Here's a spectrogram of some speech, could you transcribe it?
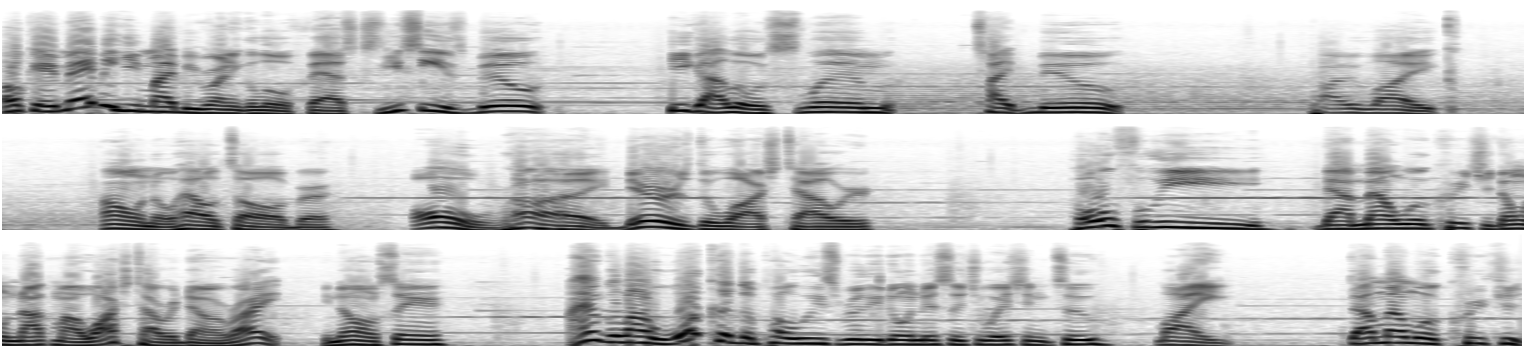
Okay, maybe he might be running a little fast because you see his build. He got a little slim type build. Probably like, I don't know how tall, bro. All right, there's the watchtower. Hopefully that Mountwood creature don't knock my watchtower down, right? You know what I'm saying? I ain't gonna lie, what could the police really do in this situation too? Like, that Mountwood creature,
